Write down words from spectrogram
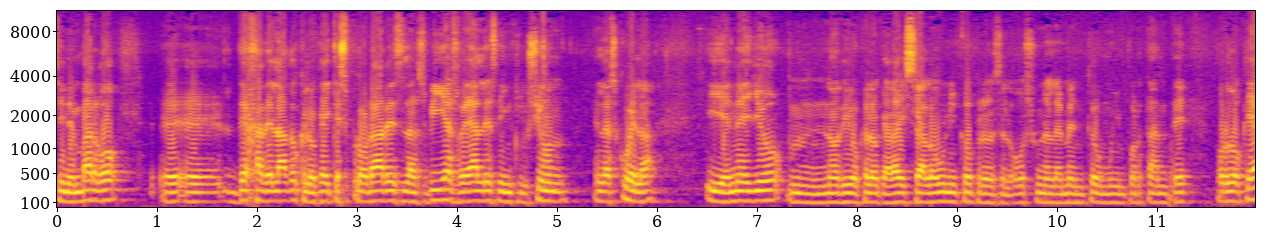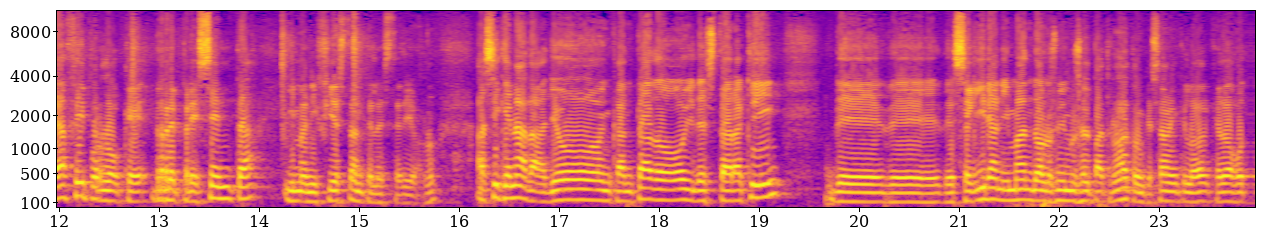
Sin embargo, eh, deja de lado que lo que hay que explorar es las vías reales de inclusión en la escuela y en ello mm, no digo que lo que hagáis sea lo único, pero desde luego es un elemento muy importante por lo que hace y por lo que representa y manifiesta ante el exterior. Así que nada, yo encantado hoy de estar aquí, de, seguir animando a los miembros del patronato, aunque saben que lo, que lo hago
